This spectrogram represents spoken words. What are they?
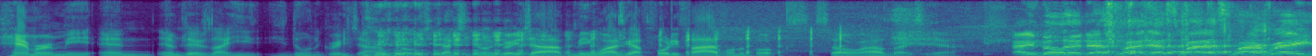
hammering me, and MJ was like, he, he's doing a great job, coach. He's actually doing a great job. Meanwhile, he's got 45 on the books. So I was like, yeah. Hey, but look, that's why that's why that's why Ray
